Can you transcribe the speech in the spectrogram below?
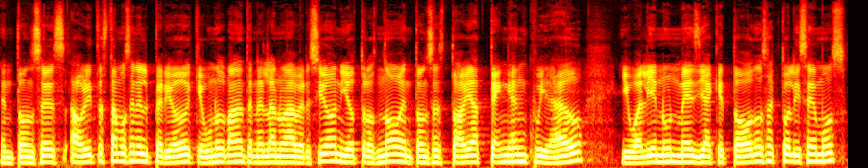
Entonces, ahorita estamos en el periodo de que unos van a tener la nueva versión y otros no. Entonces, todavía tengan cuidado. Igual y en un mes, ya que todos nos actualicemos,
